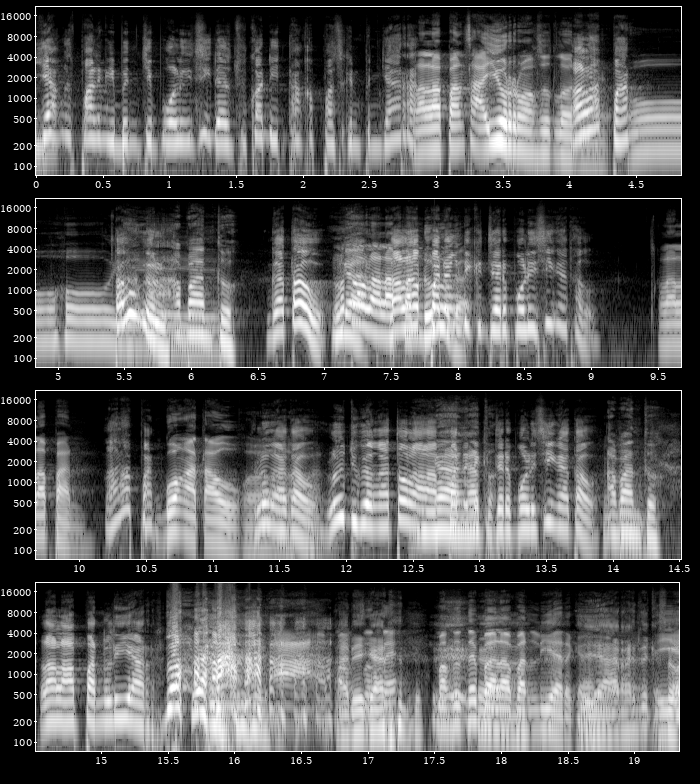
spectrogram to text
yang paling dibenci polisi dan suka ditangkap masukin penjara. Lalapan sayur maksud lo? nih? Lalapan. Oh, Tahu iya. nggak lu? Apaan tuh? Nggak tahu. Lo tau lalapan, Lalapan dulu yang nggak? dikejar polisi nggak tahu. Lalapan. Lalapan. Gua nggak tahu. kalau Lu nggak tahu. Lu juga nggak tahu lalapan Nggak, yang nggak dikejar polisi nggak tahu. Apaan tuh? Lalapan liar. Ada kan? Maksudnya, maksudnya balapan liar kan? Iya, Iya,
